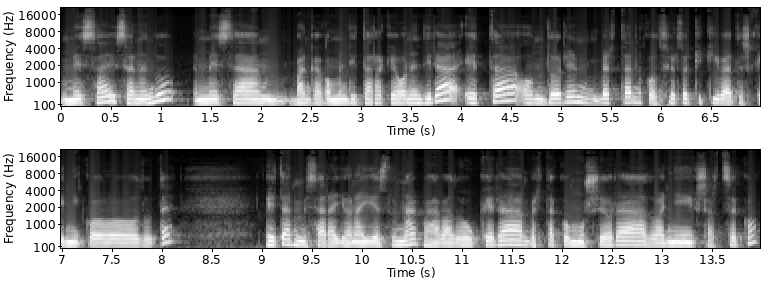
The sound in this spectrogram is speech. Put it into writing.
meza izanen du, mezan banka gomenditarrak egonen dira eta ondoren bertan konzerto txiki bat eskeniko dute. Eta mezara joan nahi ez dunak, ba, badu aukera bertako museora doainik sartzeko.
